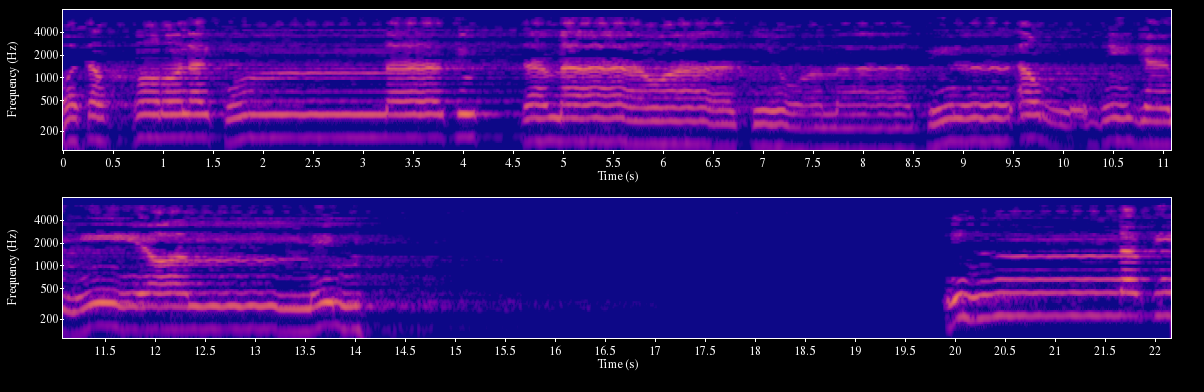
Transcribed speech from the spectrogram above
وسخر لكم ما في السماوات وما في الأرض جميعا منه. إن في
